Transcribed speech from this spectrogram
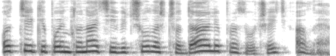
от тільки по інтонації відчула, що далі прозвучить але.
